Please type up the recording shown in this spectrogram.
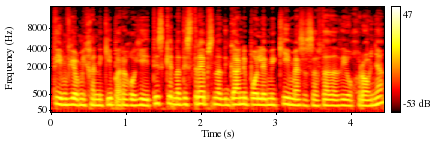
την βιομηχανική παραγωγή της και να τη στρέψει να την κάνει πολεμική μέσα σε αυτά τα δύο χρόνια.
